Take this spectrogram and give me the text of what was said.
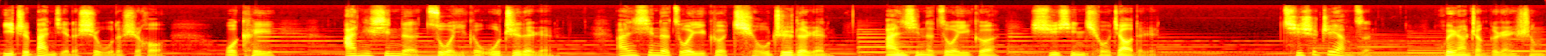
一知半解的事物的时候，我可以安心的做一个无知的人，安心的做一个求知的人，安心的做一个虚心求教的人。其实这样子会让整个人生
